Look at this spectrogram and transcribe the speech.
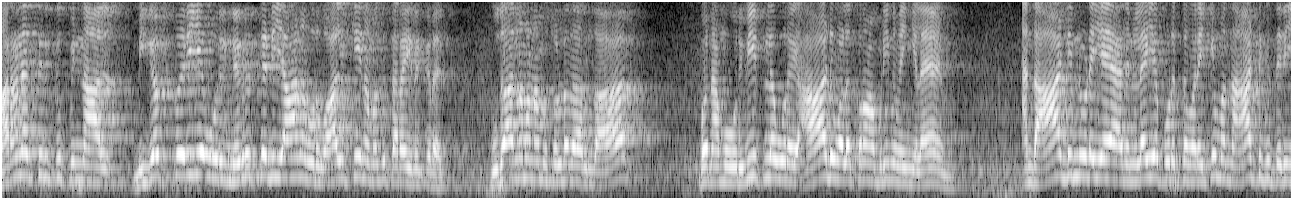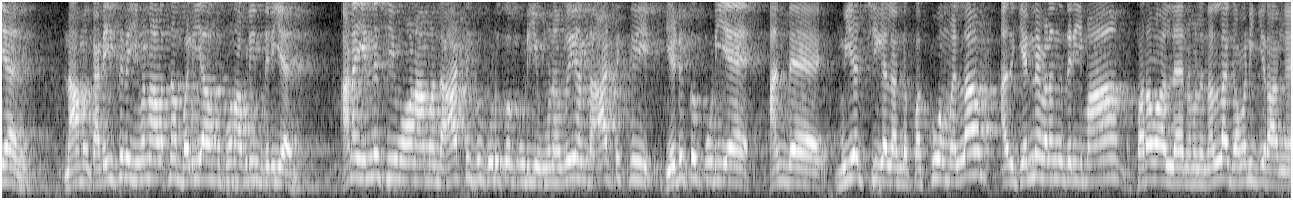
மரணத்திற்கு பின்னால் மிகப்பெரிய ஒரு நெருக்கடியான ஒரு வாழ்க்கை நமக்கு தர இருக்கிறது. உதாரணமா நம்ம சொல்றதா இருந்தா இப்போ நம்ம ஒரு வீட்டில் ஒரு ஆடு வளர்க்குறோம் அப்படின்னு வைங்களேன் அந்த ஆட்டினுடைய அது நிலையை பொறுத்த வரைக்கும் அந்த ஆட்டுக்கு தெரியாது. நாம கடைசியில் இவனால தான் பலியாக போறோம் அப்படின்னு தெரியாது. ஆனா என்ன செய்வோம்? நாம அந்த ஆட்டுக்கு கொடுக்கக்கூடிய உணவு அந்த ஆட்டுக்கு எடுக்கக்கூடிய அந்த முயற்சிகள் அந்த பக்குவம் எல்லாம் அதுக்கு என்ன விளங்கு தெரியுமா? பரவாயில்ல நம்மளை நல்லா கவனிக்கிறாங்க.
